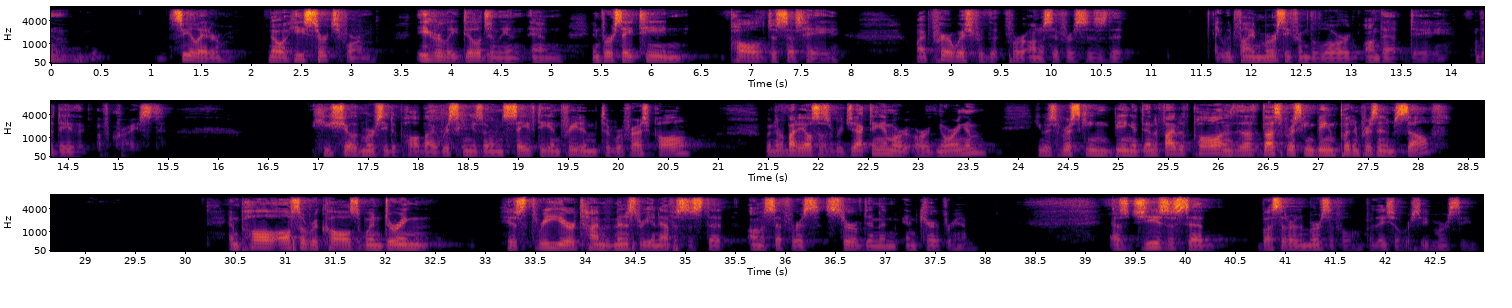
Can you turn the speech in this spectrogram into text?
See you later. No, he searched for him eagerly, diligently. And, and in verse 18, Paul just says, Hey, my prayer wish for, the, for Onesiphorus is that he would find mercy from the Lord on that day, on the day of Christ. He showed mercy to Paul by risking his own safety and freedom to refresh Paul when everybody else was rejecting him or, or ignoring him. He was risking being identified with Paul and thus risking being put in prison himself. And Paul also recalls when during his three year time of ministry in Ephesus that Onesiphorus served him and, and cared for him. As Jesus said, Blessed are the merciful, for they shall receive mercy.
